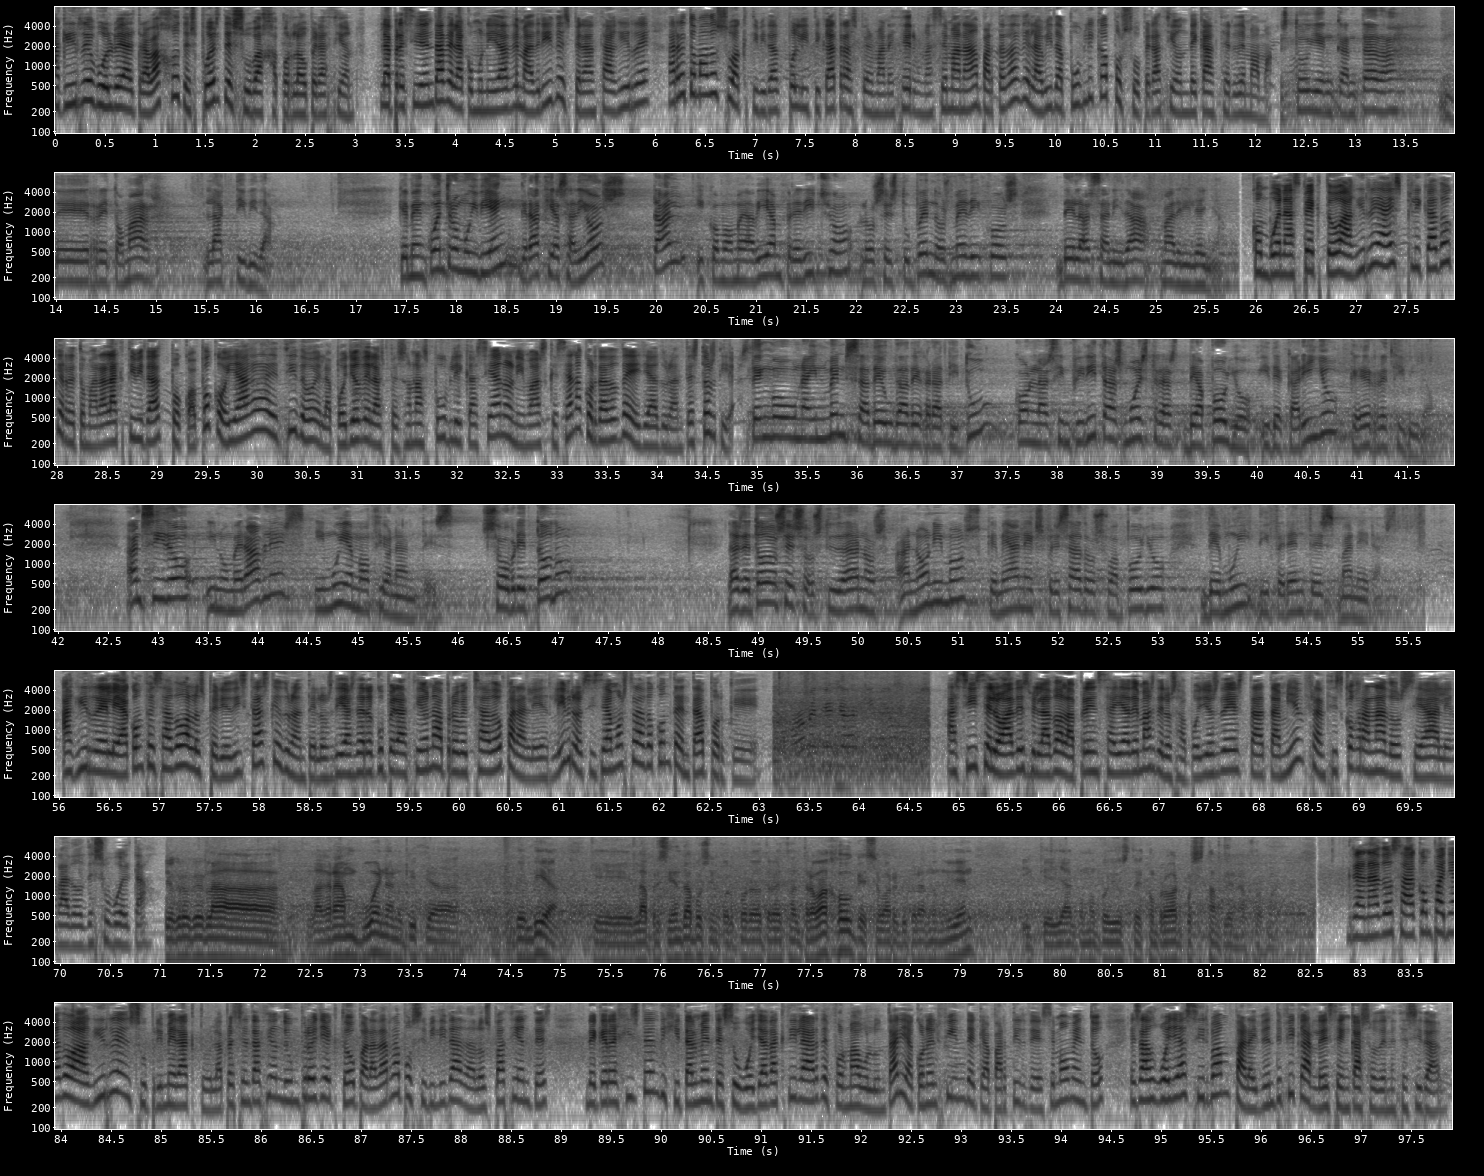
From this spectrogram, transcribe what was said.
Aguirre vuelve al trabajo después de su baja por la operación. La presidenta de la Comunidad de Madrid, Esperanza Aguirre, ha retomado su actividad política tras permanecer una semana apartada de la vida pública por su operación de cáncer de mama. Estoy encantada de retomar la actividad, que me encuentro muy bien, gracias a Dios, tal y como me habían predicho los estupendos médicos de la sanidad madrileña. Con buen aspecto, Aguirre ha explicado que retomará la actividad poco a poco y ha agradecido el apoyo de las personas públicas y anónimas que se han acordado de ella durante estos días. Tengo una inmensa deuda de gratitud con las infinitas muestras de apoyo y de cariño que he recibido. Han sido innumerables y muy emocionantes, sobre todo las de todos esos ciudadanos anónimos que me han expresado su apoyo de muy diferentes maneras. Aguirre le ha confesado a los periodistas que durante los días de recuperación ha aprovechado para leer libros y se ha mostrado contenta porque... Así se lo ha desvelado a la prensa y además de los apoyos de esta, también Francisco Granados se ha alegrado de su vuelta. Yo creo que es la, gran buena noticia del día, que la presidenta pues, se incorpora otra vez al trabajo, que se va recuperando muy bien y que ya, como ha podido comprobar, pues está en plena forma. Granados ha acompañado a Aguirre en su primer acto, la presentación de un proyecto para dar la posibilidad a los pacientes de que registren digitalmente su huella dactilar de forma voluntaria, con el fin de que a partir de ese momento esas huellas sirvan para identificarles en caso de necesidad.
